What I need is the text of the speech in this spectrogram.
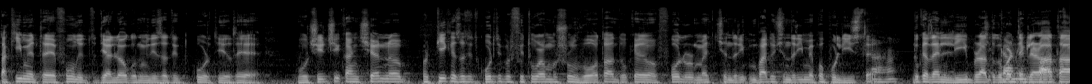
Takimet e fundit të dialogut midis zotit Kurti dhe Vuçiçi kanë qenë përpjekje zotit Kurti për fituar më shumë vota duke folur me qëndrim, mbajtur qëndrime populiste, Aha. duke dhënë libra, duke bërë deklarata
